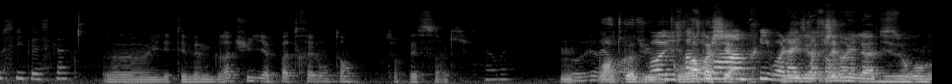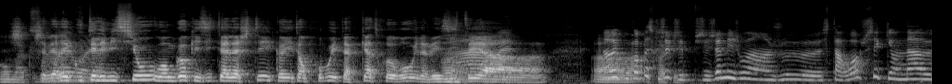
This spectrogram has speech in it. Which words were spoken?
aussi, PS4 Euh, il était même gratuit il y a pas très longtemps sur PS5. Ah ouais. Hmm. Bon, en tout cas, tu Bon, il sera pas cher. un prix, voilà, Oui, il il a- sera sûrement- maintenant, il a 10 euros grand max. J'avais réécouté voilà. l'émission où Angok hésitait à l'acheter. Quand il était en promo, il était à 4 euros. Il avait hésité Ah, à. à- Non mais pourquoi Parce que je sais à que j'ai- jamais joué à un jeu euh, Star Wars. Je sais qu'il y en a, euh,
